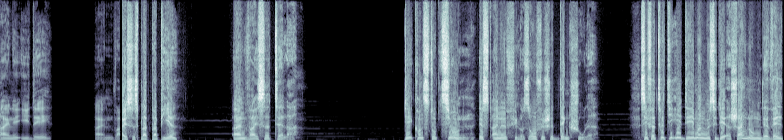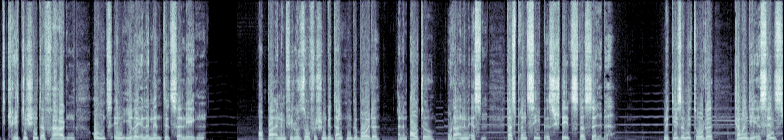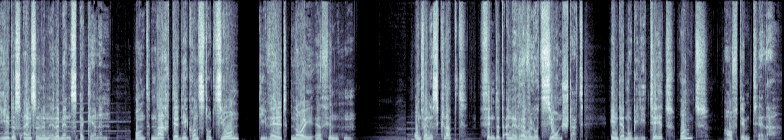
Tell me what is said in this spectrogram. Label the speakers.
Speaker 1: Eine Idee, ein weißes Blatt Papier, ein weißer Teller. Dekonstruktion ist eine philosophische Denkschule. Sie vertritt die Idee, man müsse die Erscheinungen der Welt kritisch hinterfragen und in ihre Elemente zerlegen. Ob bei einem philosophischen Gedankengebäude, einem Auto oder einem Essen, das Prinzip ist stets dasselbe. Mit dieser Methode kann man die Essenz jedes einzelnen Elements erkennen und nach der Dekonstruktion die Welt neu erfinden. Und wenn es klappt, findet eine Revolution statt, in der Mobilität und auf dem Teller.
